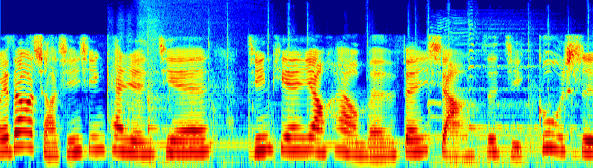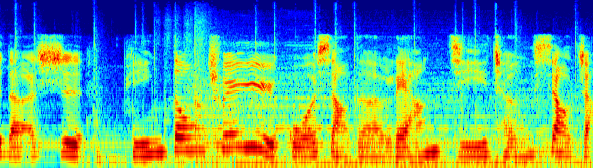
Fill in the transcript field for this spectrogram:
回到小星星看人间，今天要和我们分享自己故事的是屏东春日国小的梁吉成校长。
